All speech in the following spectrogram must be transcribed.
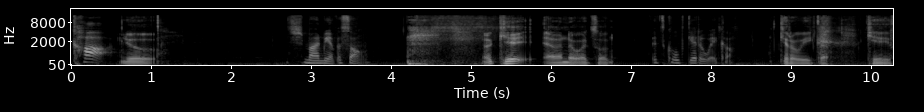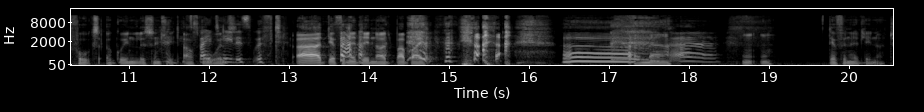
car. Yo. Which remind me of a song. Okay, I wonder what song. It's called Getaway Car. Getaway car. Okay, folks, I'll go and listen to it It's by afterwards. Taylor Swift. Ah, definitely not. Bye bye. ah, nah. Ah. Mm-mm. Definitely not.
